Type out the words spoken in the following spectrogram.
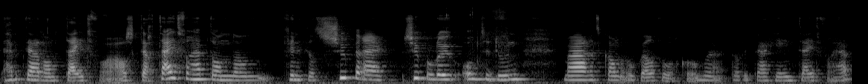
heb ik daar dan tijd voor? Als ik daar tijd voor heb, dan, dan vind ik dat super, erg, super leuk om te doen. Maar het kan ook wel voorkomen dat ik daar geen tijd voor heb.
